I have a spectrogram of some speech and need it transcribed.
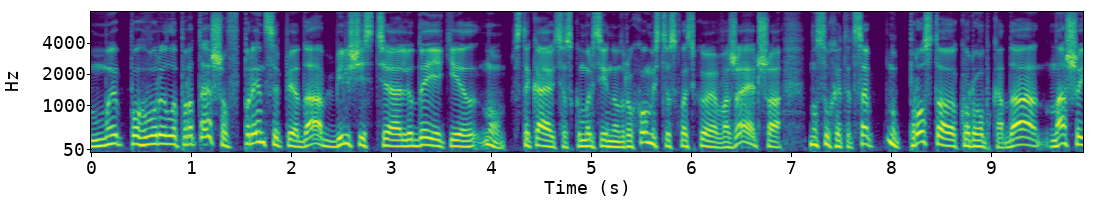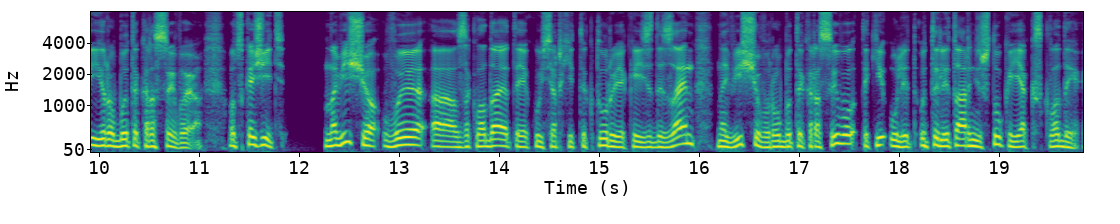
Ми поговорили про те, що в принципі да, більшість людей, які ну, стикаються з комерційною нерухомістю складською, вважають, що ну слухайте, це ну просто коробка, да, нащо її робити красивою? От скажіть. Навіщо ви е, закладаєте якусь архітектуру, якийсь дизайн? Навіщо ви робите красиво такі утилітарні штуки, як склади?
